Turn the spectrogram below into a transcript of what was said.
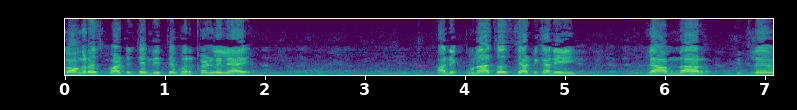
काँग्रेस पार्टीचे नेते भरकडलेले आहे. आणि कुणाचंच त्या ठिकाणी तिथले आमदार तिथले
